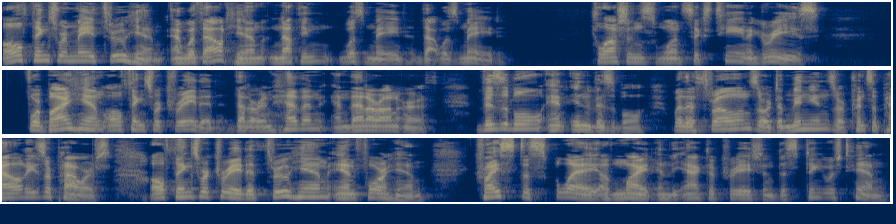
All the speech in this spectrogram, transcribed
All things were made through him, and without him nothing was made that was made. Colossians 1:16 agrees, For by him all things were created, that are in heaven and that are on earth visible and invisible, whether thrones or dominions or principalities or powers. All things were created through him and for him. Christ's display of might in the act of creation distinguished him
